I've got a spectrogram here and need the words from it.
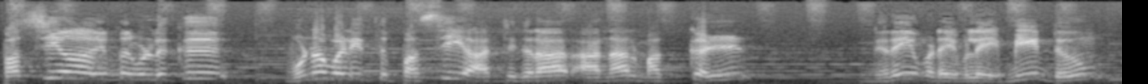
பசியாக இருந்தவர்களுக்கு உணவளித்து பசி ஆற்றுகிறார் ஆனால் மக்கள் நிறைவடையவில்லை. மீண்டும்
